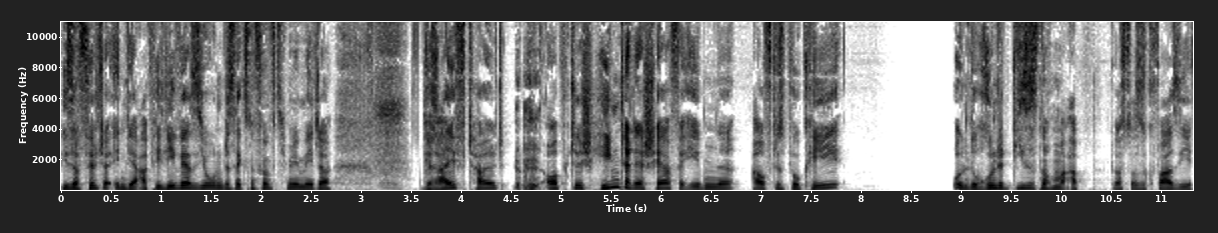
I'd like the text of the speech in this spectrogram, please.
Dieser Filter in der APD-Version des 56 mm greift halt optisch hinter der Schärfeebene auf das Bokeh und rundet dieses nochmal ab. Du hast also quasi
